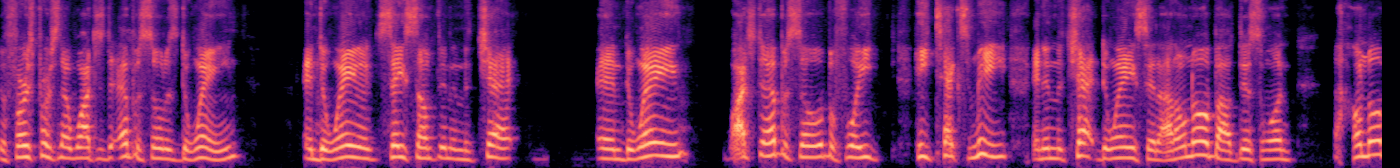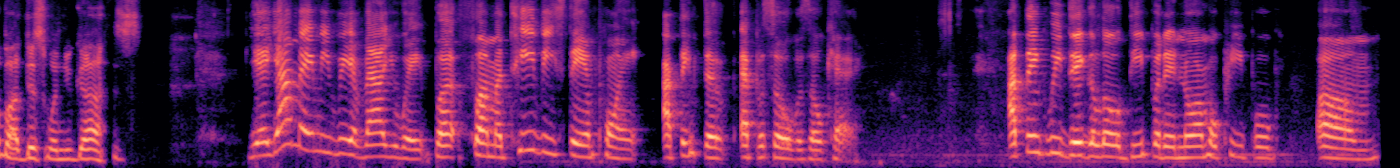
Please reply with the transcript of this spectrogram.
the first person that watches the episode is Dwayne, and Dwayne would say something in the chat, and Dwayne watched the episode before he he texts me, and in the chat, Dwayne said, "I don't know about this one. I don't know about this one, you guys." yeah, y'all made me reevaluate. But from a TV standpoint, I think the episode was okay. I think we dig a little deeper than normal people. Um,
